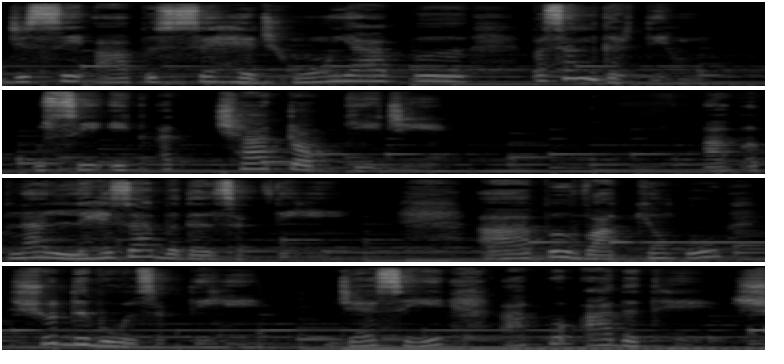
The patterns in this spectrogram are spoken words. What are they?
जिससे आप सहज हो या आप पसंद करते हो, उससे एक अच्छा टॉक कीजिए। आप अपना लहजा बदल सकते हैं। आप वाक्यों को शुद्ध बोल सकते हैं। जैसे आपको आदत है श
